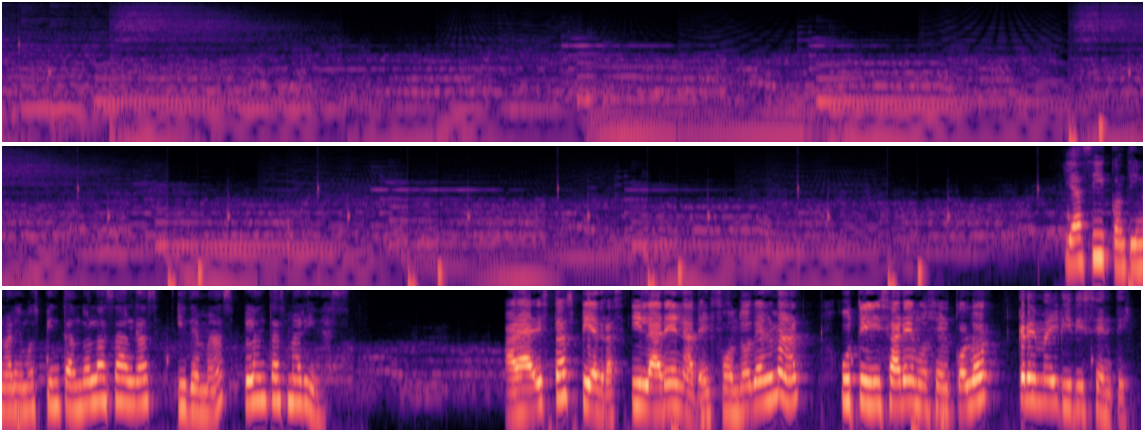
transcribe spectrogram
y así continuaremos pintando las algas y demás plantas marinas. Para estas piedras y la arena del fondo del mar utilizaremos el color crema iridiscente.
